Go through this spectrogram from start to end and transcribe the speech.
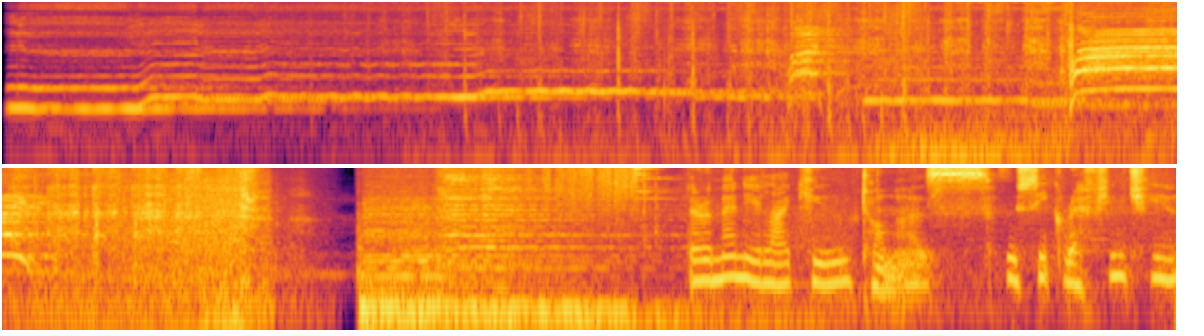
There are many like you, Thomas, who seek refuge here.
